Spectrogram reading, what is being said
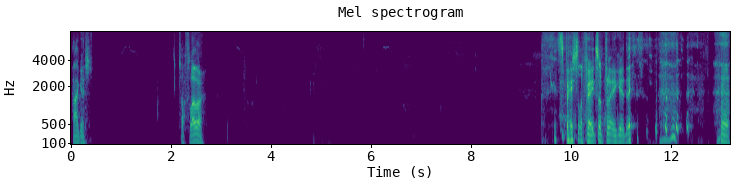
Haggis. It's a flower. Special effects are pretty good.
